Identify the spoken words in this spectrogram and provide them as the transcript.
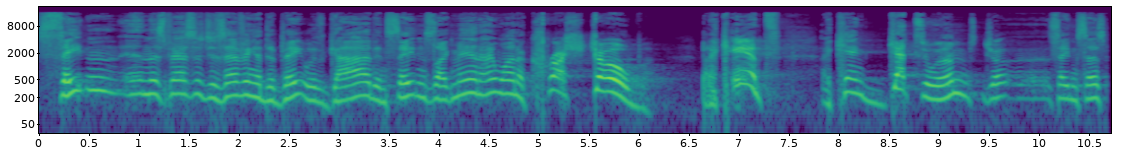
Satan in this passage is having a debate with God, and Satan's like, Man, I want to crush Job, but I can't. I can't get to him. Satan says,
